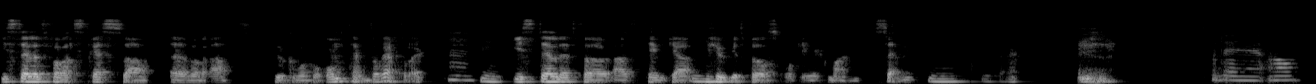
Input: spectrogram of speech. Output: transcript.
istället för att stressa över att du kommer få omtentor efter dig. Mm. Mm. Istället för att tänka Mm. plugget först och engagemang sen. Mm. Just det. Så det, ja.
